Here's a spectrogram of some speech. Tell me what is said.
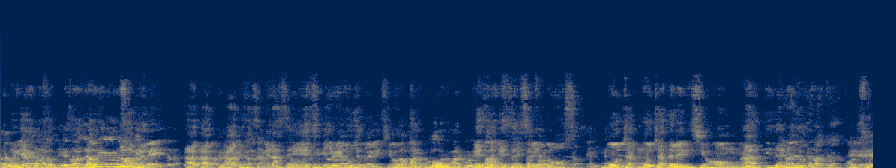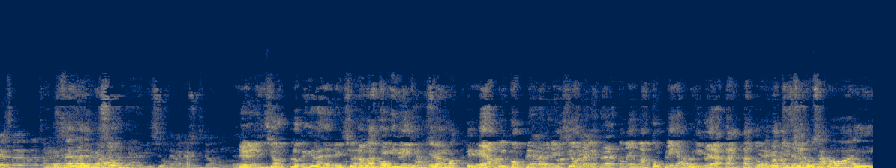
La única que no sabía- ah, ah, claro, esa sí me la sé, sí que yo veía mucha televisión. La marcó, la marcó el Esa, infancia. esa, esa había famosa. mucha, mucha televisión. ¿ah? Y de Radio Caracas, ¿cuál Esa es Radio Esa es Radio televisión, Caracas. televisión. De Benevisión. Lo que es la televisión era muy compleja. Era más- eh, Era muy compleja la televisión, la letra era como- más compleja Claro. y no era tan tanto como que no se Chichito la- Sanoa y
